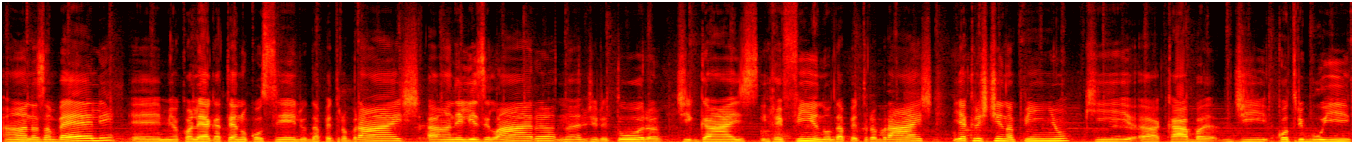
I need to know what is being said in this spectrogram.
A Ana Zambelli, é, minha colega até no conselho da Petrobras, a Annelise Lara, né, diretora de gás e refino da Petrobras, e a Cristina Pinho, que acaba de contribuir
